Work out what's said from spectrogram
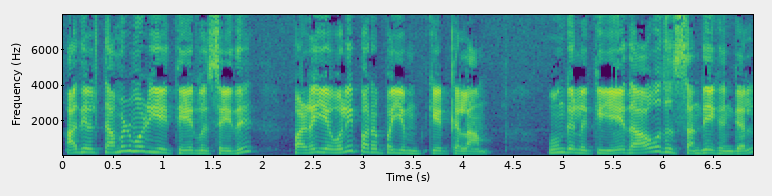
அதில் தமிழ் மொழியை தேர்வு செய்து பழைய ஒளிபரப்பையும் கேட்கலாம். உங்களுக்கு ஏதாவது சந்தேகங்கள்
